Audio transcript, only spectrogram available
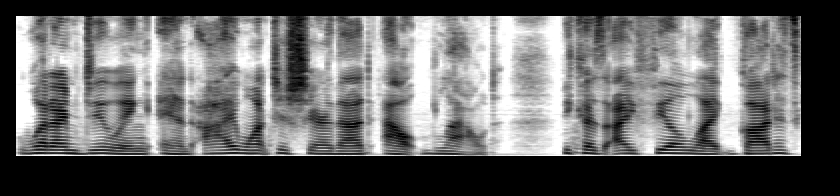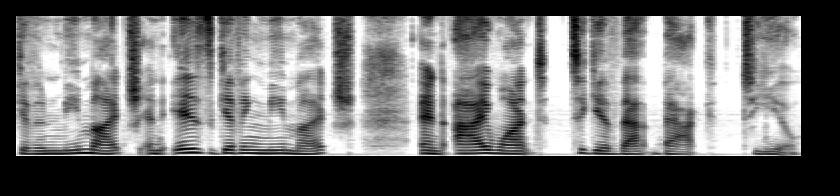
what I'm doing. And I want to share that out loud because I feel like God has given me much and is giving me much. And I want to give that back to you.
